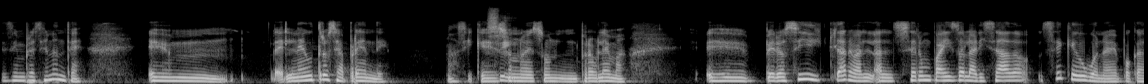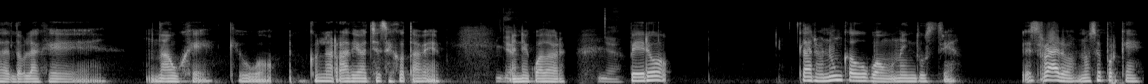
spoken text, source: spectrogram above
es impresionante. Em, el neutro se aprende, así que Sí. eso no es un problema. Eh, pero sí, claro, al, al ser un país dolarizado, sé que hubo una época del doblaje, un auge que hubo con la radio HCJB Ya, en Ecuador, pero claro, nunca hubo una industria. Es raro, no sé por qué.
